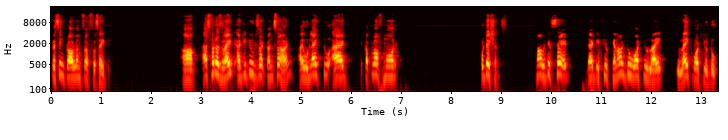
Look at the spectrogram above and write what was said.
pressing problems of society. Um, as far as right attitudes are concerned I would like to add a couple of more quotations. Now it is said that if you cannot do what you like you like what you do.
